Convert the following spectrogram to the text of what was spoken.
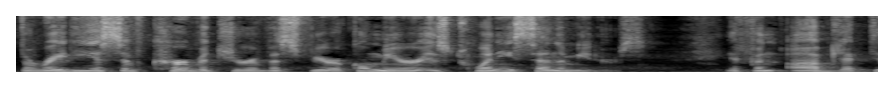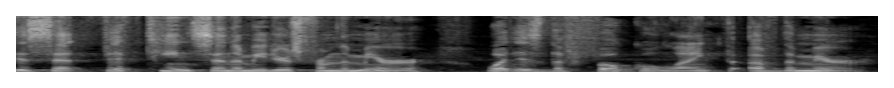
The radius of curvature of a spherical mirror is 20 centimeters. If an object is set 15 centimeters from the mirror, what is the focal length of the mirror?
